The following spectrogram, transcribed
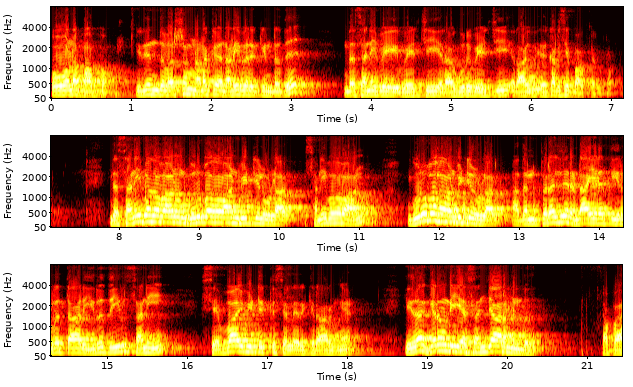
ஒவ்வொன்றா பார்ப்போம். இது இந்த வருஷம் நடக்க நடைபெறுகின்றது இந்த சனி பெய் பயிற்சி குரு பயிற்சி ராகு இதை கடைசியாக பார்க்க இருக்கிறோம் இந்த சனி பகவானும் குரு பகவான் வீட்டில் உள்ளார். சனி பகவான் குரு பகவான் வீட்டில் உள்ளார். அதன் பிறகு ரெண்டாயிரத்தி இருபத்தாறு இறுதியில் சனி செவ்வாய் வீட்டுக்கு செல்ல இருக்கிறாருங்க இதுதான் கிரகனுடைய சஞ்சாரம் என்பது. அப்போ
